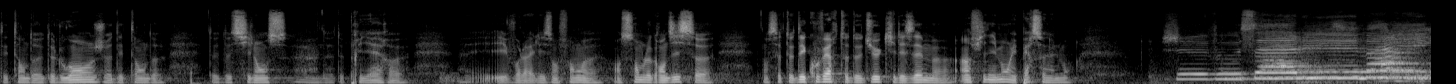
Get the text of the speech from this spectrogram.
des temps de, de louange, des temps de, silence, de, prière. et, voilà, les enfants ensemble grandissent dans cette découverte de Dieu qui les aime infiniment et personnellement. Je vous salue Marie,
